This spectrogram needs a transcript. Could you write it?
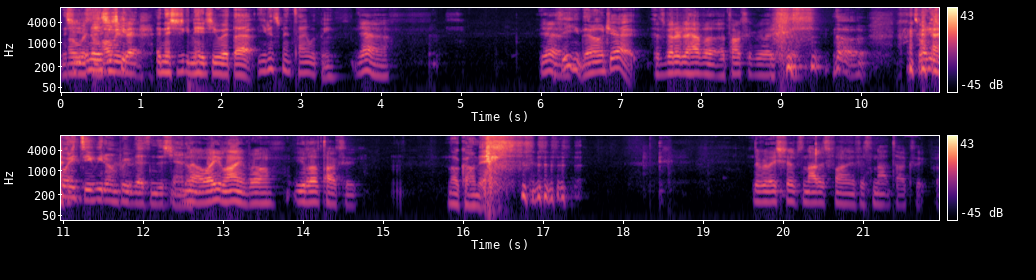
And, she, and, then she's gonna, and then she's gonna hit you with that. You didn't spend time with me. Yeah. Yeah. See, they're on track. It's better to have a, a toxic relationship. no, 2022. we don't improve that in this channel. no, why are you lying, bro? You love toxic. No comment. The relationship's not as fun if it's not toxic, bro.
